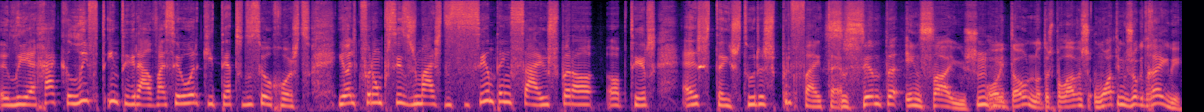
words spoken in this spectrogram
Liarrac Lift integral vai ser o arquiteto do seu rosto. E olha que foram precisos mais de 60 ensaios para obter as texturas perfeitas. 60 ensaios. Uhum. Ou então, noutras palavras, um ótimo jogo de rugby.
